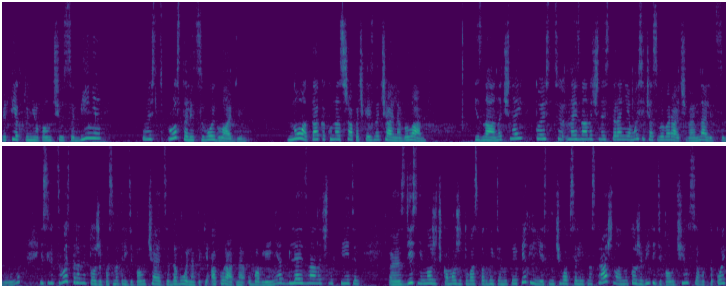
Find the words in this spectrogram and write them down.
эффект у нее получился бини, то есть просто лицевой гладью. Но так как у нас шапочка изначально была изнаночной, то есть на изнаночной стороне мы сейчас выворачиваем на лицевую. И с лицевой стороны тоже, посмотрите, получается довольно-таки аккуратное убавление для изнаночных петель. Э, здесь немножечко, может, у вас подвытянутые петли есть, ничего абсолютно страшного, но тоже, видите, получился вот такой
